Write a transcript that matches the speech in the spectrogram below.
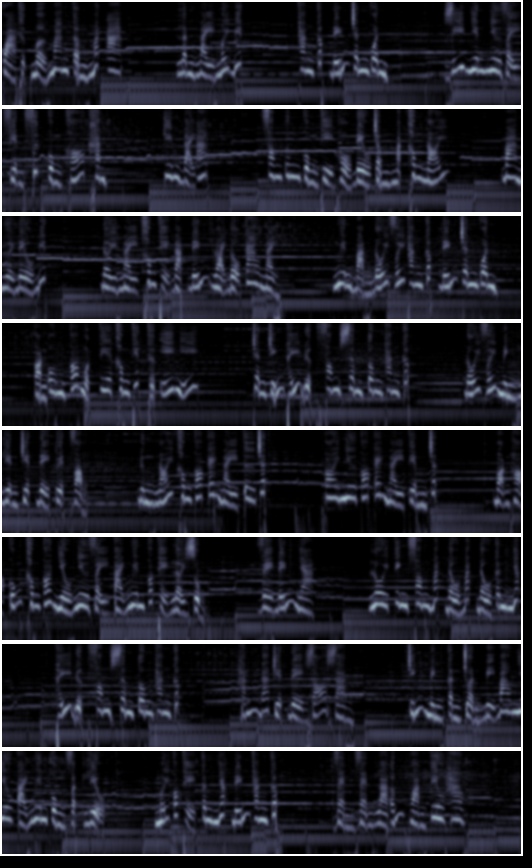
Quả thực mở mang tầm mắt A. Lần này mới biết, Thăng cấp đến chân quân. Dĩ nhiên như vậy phiền phức cùng khó khăn. Kim đại ác, Phong ưng cùng thị hổ đều trầm mặt không nói. Ba người đều biết, Đời này không thể đạt đến loại độ cao này. Nguyên bản đối với thăng cấp đến chân quân. Còn ôm có một tia không thiết thực ý nghĩ. Chân chính thấy được phong sâm tông thăng cấp. Đối với mình liền triệt để tuyệt vọng. Đừng nói không có cái này tư chất. Coi như có cái này tiềm chất. Bọn họ cũng không có nhiều như vậy tài nguyên có thể lợi dụng. Về đến nhà, Lôi tinh phong bắt đầu bắt đầu cân nhắc. Thấy được phong sâm tôn thăng cấp Hắn đã triệt để rõ ràng. Chính mình cần chuẩn bị bao nhiêu tài nguyên cùng vật liệu Mới có thể cân nhắc đến thăng cấp. Vẹn vẹn là ấm hoàn tiêu hao.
